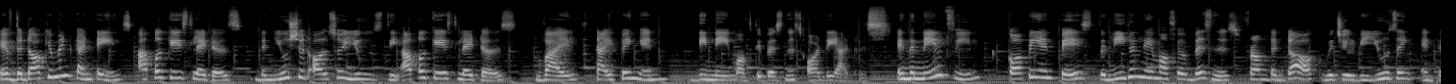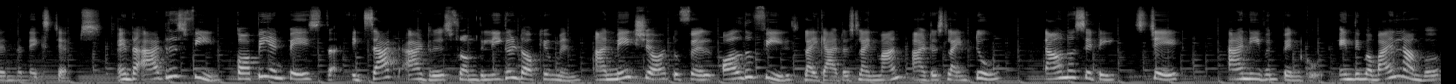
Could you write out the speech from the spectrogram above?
If the document contains uppercase letters, then you should also use the uppercase letters while typing in the name of the business or the address. In the name field, copy and paste the legal name of your business from the doc which you'll be using in the next steps. In the address field, copy and paste the exact address from the legal document and make sure to fill all the fields like address line 1, address line 2, town or city, state, and even PIN code. In the mobile number,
